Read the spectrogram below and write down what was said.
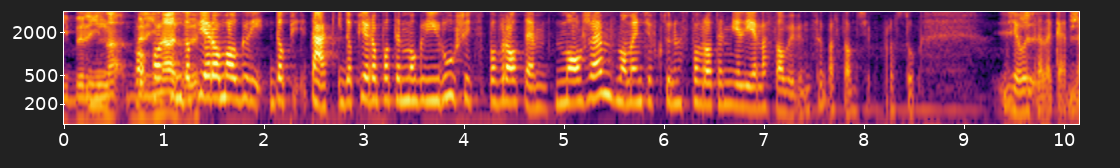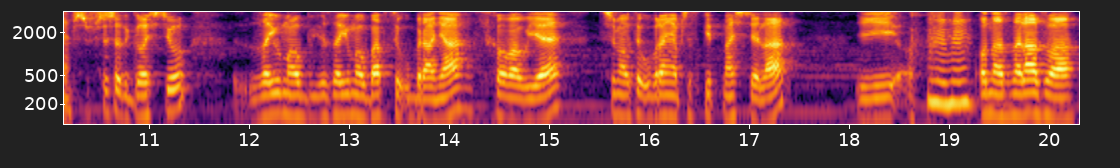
I byli, I na, po, byli po czym nadzy. dopiero mogli, dopi- tak, i dopiero potem mogli ruszyć z powrotem morzem w momencie, w którym z powrotem mieli je na sobie, więc chyba stąd się po prostu I wzięły przy- te legendy. Przy, przy, przyszedł gościu, zajumał, zajumał babce ubrania, schował je, trzymał te ubrania przez 15 lat i Mhm. ona znalazła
